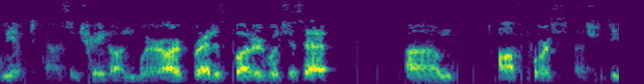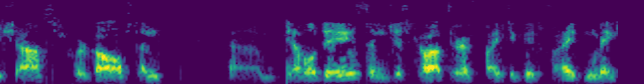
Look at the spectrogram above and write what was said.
we have to concentrate on where our bread is buttered, which is at um, off-course specialty shops for golf and um, demo days, and just go out there and fight the good fight and make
